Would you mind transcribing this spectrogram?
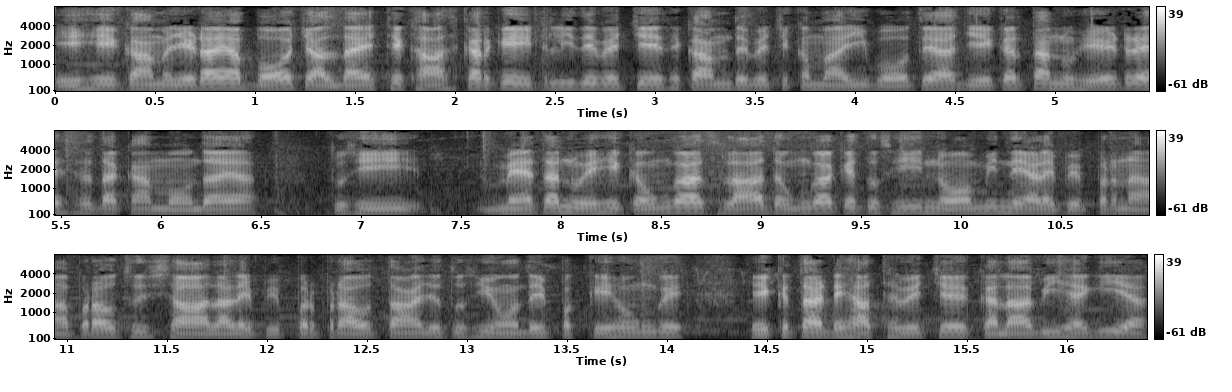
ਇਹ ਕੰਮ ਜਿਹੜਾ ਆ ਬਹੁਤ ਚੱਲਦਾ ਇੱਥੇ ਖਾਸ ਕਰਕੇ ਇਟਲੀ ਦੇ ਵਿੱਚ ਇਸ ਕੰਮ ਦੇ ਵਿੱਚ ਕਮਾਈ ਬਹੁਤ ਆ। ਜੇਕਰ ਤੁਹਾਨੂੰ ਹੇਅਰ ਡਰੈਸਰ ਦਾ ਕੰਮ ਆਉਂਦਾ ਆ ਤੁਸੀਂ, ਮੈਂ ਤੁਹਾਨੂੰ ਇਹ ਕਹੂੰਗਾ, ਸਲਾਹ ਦਊਂਗਾ ਕਿ ਤੁਸੀਂ 9 ਮਹੀਨੇ ਵਾਲੇ ਪੇਪਰ ਨਾ ਭਰਾਓ, ਤੁਸੀਂ ਸਾਲ ਵਾਲੇ ਪੇਪਰ ਭਰਾਓ, ਤਾਂ ਜੋ ਤੁਸੀਂ ਆਉਂਦੇ ਪੱਕੇ ਹੋਵੋਗੇ। ਇੱਕ ਤੁਹਾਡੇ ਹੱਥ ਵਿੱਚ ਕਲਾ ਵੀ ਹੈਗੀ ਆ,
